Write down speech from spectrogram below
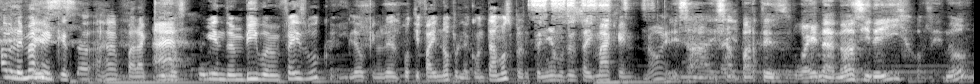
Ah, la imagen es... que está, ajá, para quien ah. lo esté viendo en vivo en Facebook y luego que nos vean en Spotify no, pero le contamos, pero teníamos esta imagen, ¿no? Esa, esa parte es buena, ¿no? Así de híjole, ¿no?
